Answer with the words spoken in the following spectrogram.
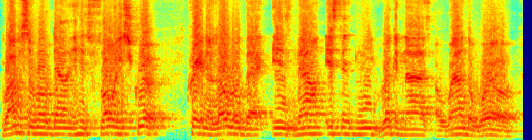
Robinson wrote down in his flowing script, creating a logo that is now instantly recognized around the world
